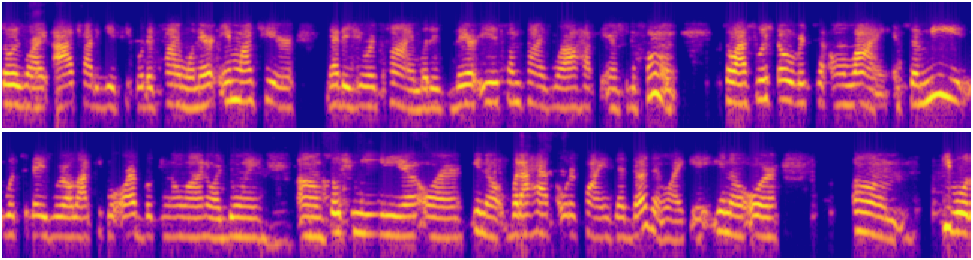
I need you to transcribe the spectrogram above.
So it's like I try to give people the time when they're in my chair, that is your time. But it, there is sometimes where I'll have to answer the phone. So I switched over to online. And to me, with today's world, a lot of people are booking online or doing mm-hmm. um, social media or, you know, but I have older clients that doesn't like it, you know, or um, people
